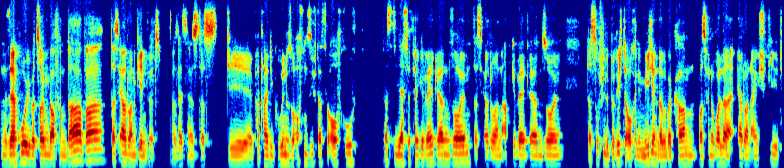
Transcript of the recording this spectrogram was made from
eine sehr hohe Überzeugung davon da war, dass Erdogan gehen wird. Also letzten Endes, dass die Partei Die Grüne so offensiv dazu aufruft, dass die SFR gewählt werden soll, dass Erdogan abgewählt werden soll, dass so viele Berichte auch in den Medien darüber kamen, was für eine Rolle Erdogan eigentlich spielt,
